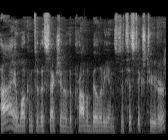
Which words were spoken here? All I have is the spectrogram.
Hi, and welcome to this section of the Probability and Statistics Tutor.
